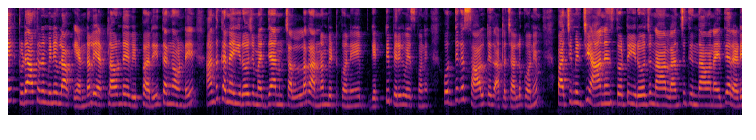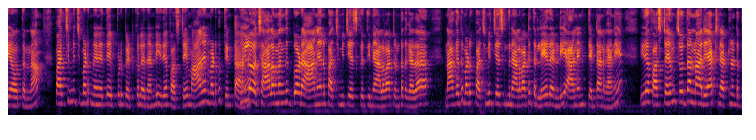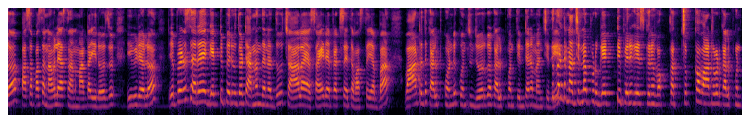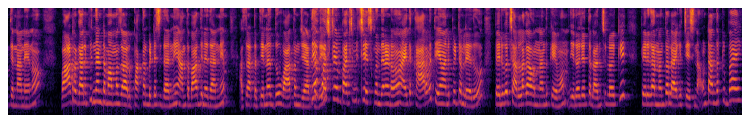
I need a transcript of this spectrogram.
అండి today afternoon mini blog ఎండలు ఎట్లా ఉండే విపరీతంగా ఉండే. అందుకనే ఈరోజు మధ్యాహ్నం చల్లగా అన్నం పెట్టుకొని గట్టి పెరుగు వేసుకొని కొద్దిగా సాల్ట్ అట్లా చల్లుకొని పచ్చిమిర్చి ఆనియన్స్ తోటి ఈరోజు నా లంచ్ తిందామని అయితే రెడీ అవుతున్నా. పచ్చిమిర్చి మటుకు నేనైతే ఎప్పుడు పెట్టుకోలేదండి. ఇదే ఫస్ట్ టైం. ఆనియన్ మటుకు తింటాను. మీలో చాలా మందికి కూడా ఆనియన్ పచ్చిమిర్చి వేసుకుని తినే అలవాటు ఉంటుంది కదా. నాకైతే మటుకు పచ్చిమిర్చి వేసుకుని తినే అలవాటు అయితే లేదండి. ఆనియన్ తింటాను కానీ ఇదే ఫస్ట్ టైం చూద్దాం నా రియాక్షన్ ఎట్లుంటుందో. పస పస నవ్వులేస్తాను అనమాట ఈరోజు ఈ వీడియోలో. ఎప్పుడైనా సరే గట్టి పెరుగుతోటి అన్నం తినద్దు. చాలా సైడ్ ఎఫెక్ట్స్ అయితే వస్తాయి అబ్బా. వాటర్ అయితే కలుపుకోండి. కొంచెం జోరుగా కలుపుకొని తింటేనే మంచిది. ఎందుకంటే నా చిన్నప్పుడు గట్టి పెరుగు వేసుకుని ఒక్క చుక్క వాటర్ కూడా కలుపుకొని తిన్నా నేను. వాటర్ కలిపిందంటే మా అమ్మ చాలు పక్కన పెట్టేసి దాన్ని అంత బాగా తినేదాన్ని. అసలు అట్లా తినద్దు వాతం చేయాలి ఫస్ట్ టైం పచ్చిమిర్చి చేసుకుని తినడం అయితే కారం అయితే ఏం అనిపించడం లేదు. పెరుగు చల్లగా ఉన్నందుకేమో. ఈరోజు అయితే లంచ్లోకి పెరుగు అన్నంతో లాగిచ్చేసిన. ఉంటే అందరికి బాయ్.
